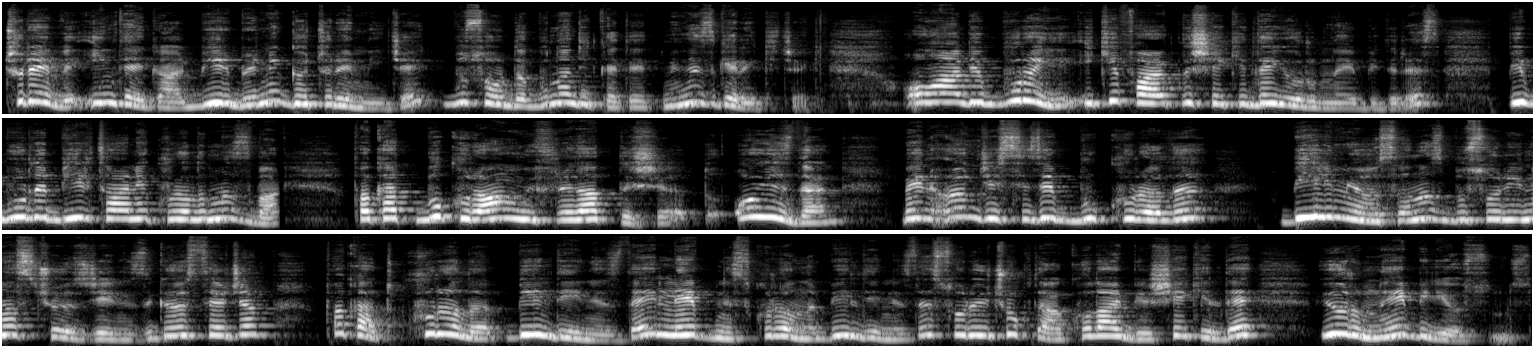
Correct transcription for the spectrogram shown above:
türev ve integral birbirini götüremeyecek. Bu soruda buna dikkat etmeniz gerekecek. O halde burayı iki farklı şekilde yorumlayabiliriz. Bir burada bir tane kuralımız var. Fakat bu kural müfredat dışı. O yüzden ben önce size bu kuralı Bilmiyorsanız bu soruyu nasıl çözeceğinizi göstereceğim. Fakat kuralı bildiğinizde, Leibniz kuralını bildiğinizde soruyu çok daha kolay bir şekilde yorumlayabiliyorsunuz.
